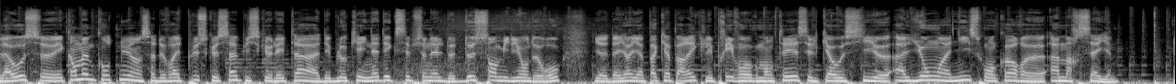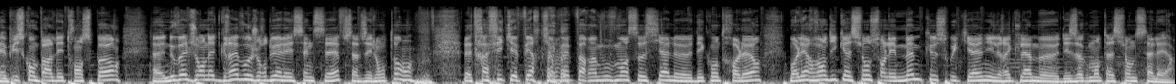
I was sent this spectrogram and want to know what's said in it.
La hausse est quand même contenue, hein. ça devrait être plus que ça puisque l'État a débloqué une aide exceptionnelle de 200 millions d'euros. D'ailleurs, il n'y a pas qu'à Paris que les prix vont augmenter. C'est le cas aussi euh, à Lyon, à Nice ou encore euh, à Marseille. Et puisqu'on parle des transports, euh, nouvelle journée de grève aujourd'hui à la SNCF, ça faisait longtemps. hein. Le trafic est perturbé par un mouvement social euh, des contrôleurs. Bon, les revendications sont les mêmes que ce week-end, ils réclament euh, des augmentations de salaire.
